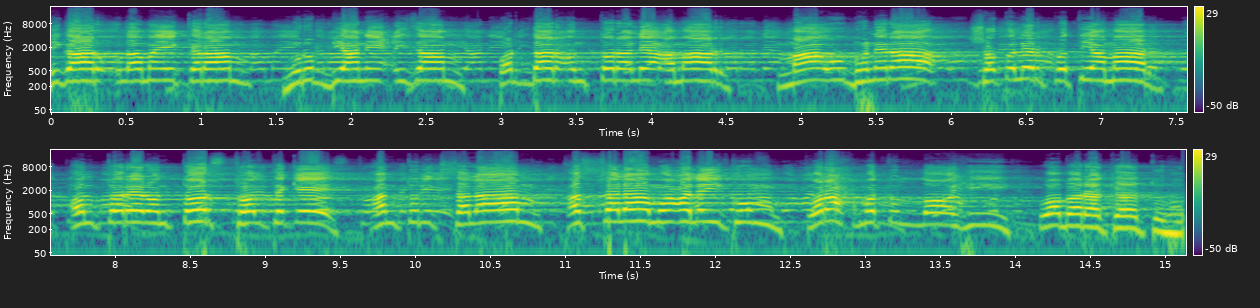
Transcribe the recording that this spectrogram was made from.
দিগার উলামায়ে কেরাম, মুরব্বিয়ানে ইজাম, পর্দার অন্তরালে আমার মা ও বোনেরা সকলের প্রতি আমার অন্তরের অন্তরস্থল থেকে আন্তরিক সালাম, আসসালামু আলাইকুম ওয়া রাহমাতুল্লাহি ওয়া বারাকাতুহু।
